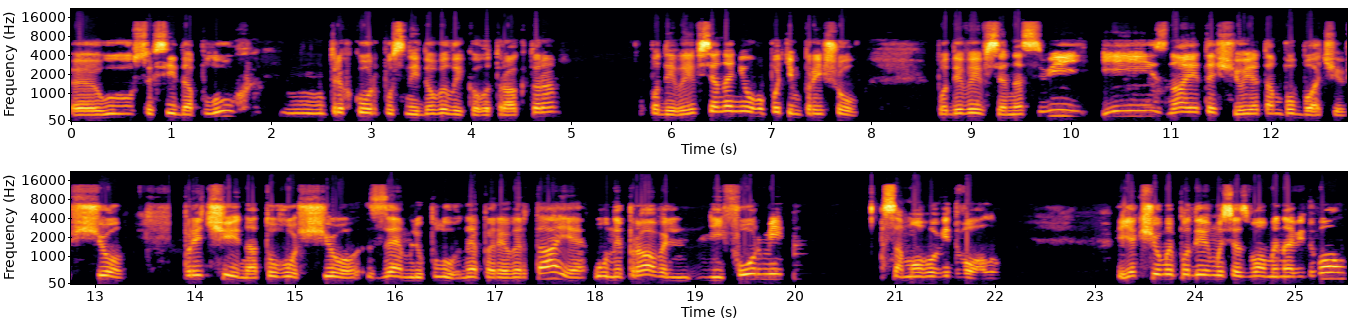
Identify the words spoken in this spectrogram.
Е, У сусіда плуг трьохкорпусний до великого трактора. Подивився на нього, потім прийшов, подивився на свій, і знаєте, що я там побачив? Що причина того, що землю плуг не перевертає у неправильній формі самого відвалу. Якщо ми подивимося з вами на відвал,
